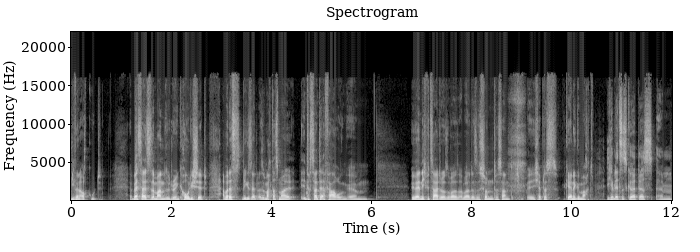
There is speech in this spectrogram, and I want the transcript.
Die waren auch gut. Besser als dieser Mandeldrink. Holy shit. Aber das, wie gesagt, also mach das mal. Interessante Erfahrung. Ähm, wir werden nicht bezahlt oder sowas, aber das ist schon interessant. Ich, ich habe das gerne gemacht. Ich habe letztens gehört, dass ähm,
